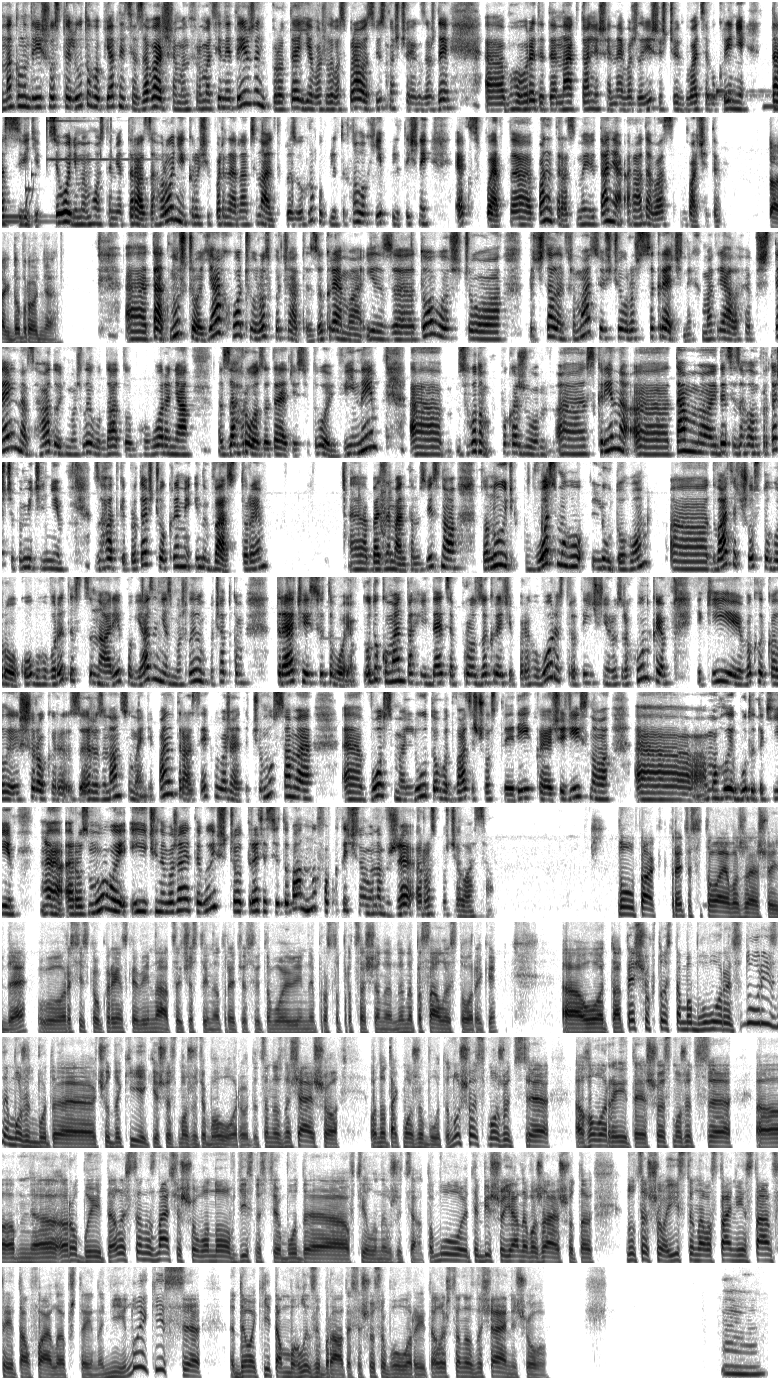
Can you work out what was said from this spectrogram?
На календарі 6 лютого, п'ятниця, завершуємо інформаційний тиждень. Проте є важлива справа. Звісно, що як завжди е, обговорити те найактуальніше і найважливіше, що відбувається в Україні та світі. Сьогодні моїм гостем є Тарас Загородній, керуючий партнер національної теплової групи, політтехнолог і політичний експерт. Е, Пане Тарас, мої вітання, рада вас бачити. Так, доброго дня. Е, Так, ну що, я хочу розпочати, зокрема, із того, що прочитала інформацію, що у розсекречених матеріалах Епштейна згадують можливу дату обговорення загрози Третьої світової війни. Е, Згодом покажу е, скрін. Там йдеться загалом про те, що помічені згадки про те, що окремі інвестори без імен там, звісно, планують 8 лютого. 26-го року обговорити сценарії, пов'язані з можливим початком Третьої світової. У документах йдеться про закриті переговори, стратегічні розрахунки, які викликали широкий рез- резонанс у медіа. Пане Тарасе, як ви вважаєте, чому саме е, 8 лютого, 26 рік, Е, чи дійсно е, могли бути такі е, розмови? І чи не вважаєте ви, що Третя світова ну фактично вона вже розпочалася? Ну так, третя світова, я вважаю, що йде. Російсько-українська війна це частина третьої світової війни. Просто про це ще не, не написали історики. А, от, а те, що хтось там обговорюється, ну різні можуть бути е, чудаки, які щось можуть обговорювати. Це не означає, що воно так може бути. Ну, щось можуть е, говорити, щось можуть е, робити, але ж це не значить, що воно в дійсності буде втілене в життя. Тому тим більше я не вважаю, що та ну це що, істина в останній інстанції там файли Епштейна? Ні, ну якісь е, диваки там могли зібратися, щось обговорити, але ж це не означає нічого. Мгм.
